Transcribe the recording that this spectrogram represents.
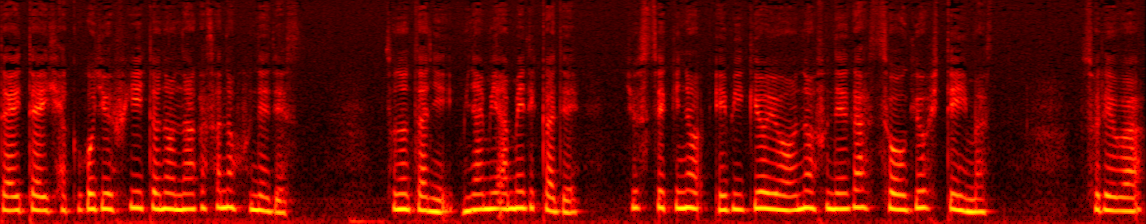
だいたい150フィートの長さの船です。その他に南アメリカで10隻のエビ漁用の船が操業しています。それは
